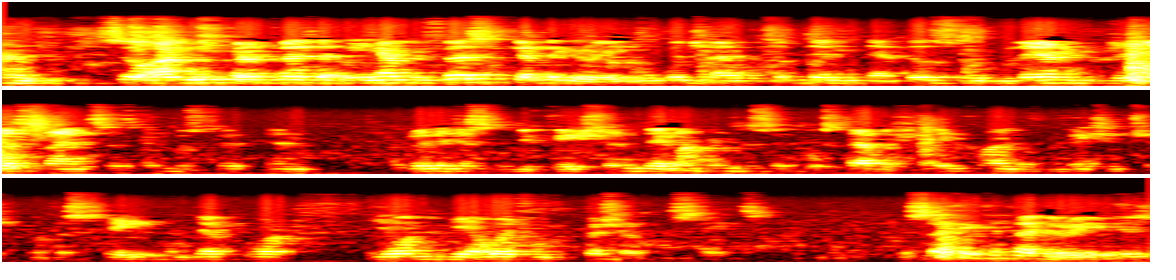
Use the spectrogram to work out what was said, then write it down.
Um, so I would characterize that we have the first category, in which I would put them that those who learn various sciences, interested in religious education, they're not interested to establish any kind of relationship with the state, and therefore they want to be away from the pressure of the state. The second category is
